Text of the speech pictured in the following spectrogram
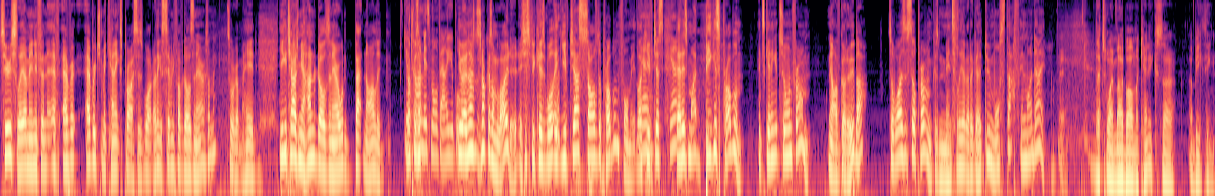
Seriously, I mean, if an av- aver- average mechanic's price is what? I think it's $75 an hour or something. That's what I got in my head. You could charge me $100 an hour. I wouldn't bat an eyelid. Your Not 'cause time is more valuable. Yeah, but it's not because I'm loaded. It's just because, well, it, you've just solved a problem for me. Like, Yeah, you've just, yeah. that is my biggest problem. It's getting it to and from. Now, I've got Uber. So why is it still a problem? Because mentally, I've got to go do more stuff in my day. That's why mobile mechanics are a big thing.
